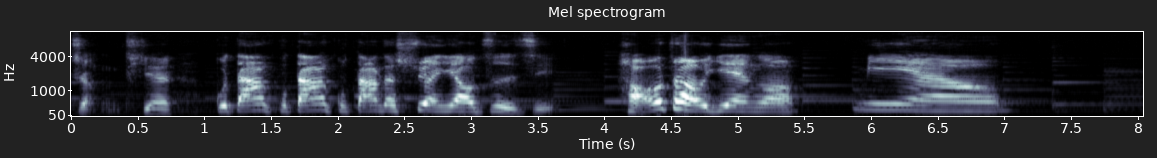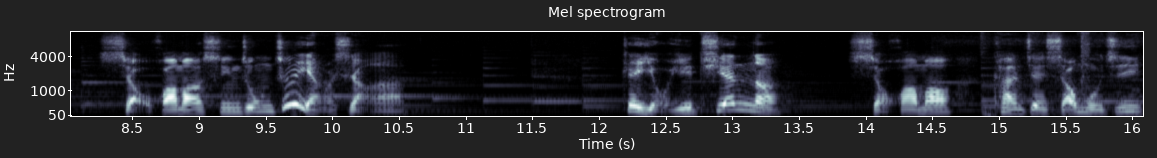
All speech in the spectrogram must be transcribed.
整天咕哒咕哒咕哒的炫耀自己，好讨厌哦！喵。小花猫心中这样想啊。这有一天呢，小花猫看见小母鸡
